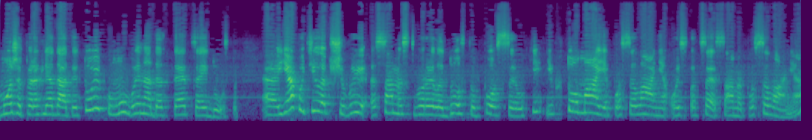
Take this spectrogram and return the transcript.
може переглядати той, кому ви надасте цей доступ. Е, я хотіла б, щоб ви саме створили доступ по ссылці, і хто має посилання, ось оце саме посилання,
